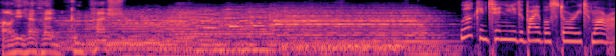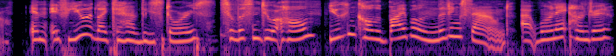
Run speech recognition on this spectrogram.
How he hath had compassion. We'll continue the Bible story tomorrow. And if you would like to have these stories to listen to at home, you can call the Bible in Living Sound at 1 800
